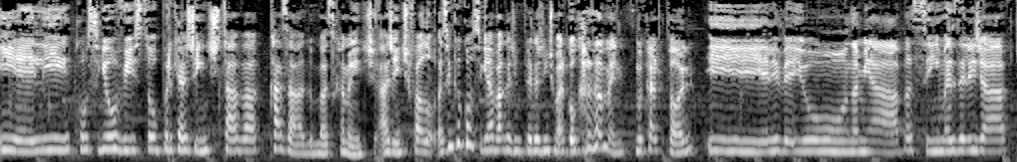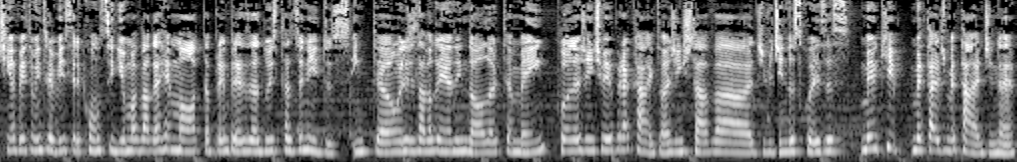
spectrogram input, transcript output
e ele conseguiu o visto porque a gente estava casado, basicamente. A gente falou, assim que eu consegui a vaga de emprego, a gente marcou o casamento no cartório. E ele veio na minha aba, sim, mas ele já tinha feito uma entrevista, ele conseguiu uma vaga remota pra empresa dos Estados Unidos. Então ele estava ganhando em dólar também quando a gente veio pra cá. Então a gente tava dividindo as coisas meio que metade metade, né?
